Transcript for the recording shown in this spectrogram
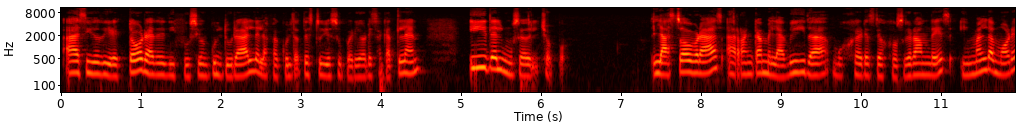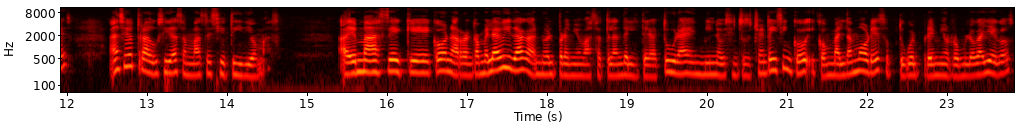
Ha sido directora de difusión cultural de la Facultad de Estudios Superiores Acatlán y del Museo del Chopo. Las obras Arráncame la vida, Mujeres de Ojos Grandes y Mal de Amores han sido traducidas a más de siete idiomas. Además de que con Arráncame la vida ganó el premio Mazatlán de Literatura en 1985 y con Mal de Amores obtuvo el premio Rómulo Gallegos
